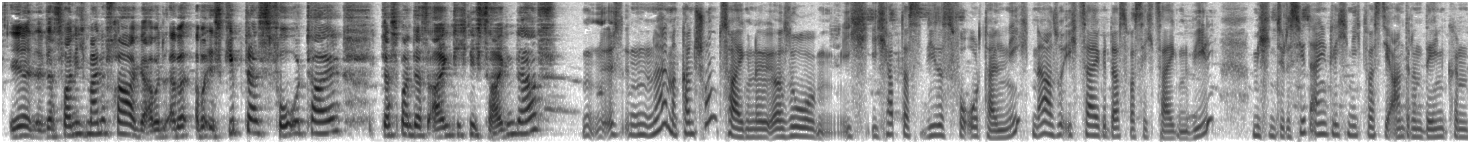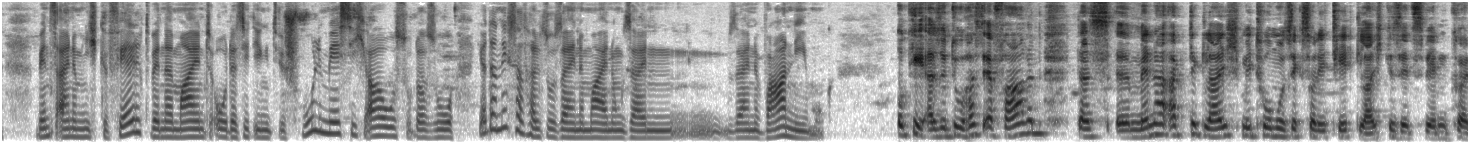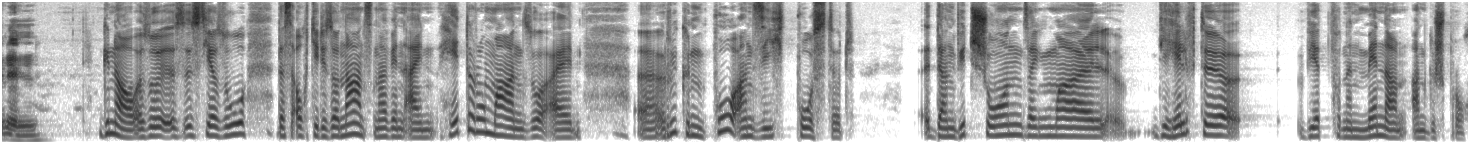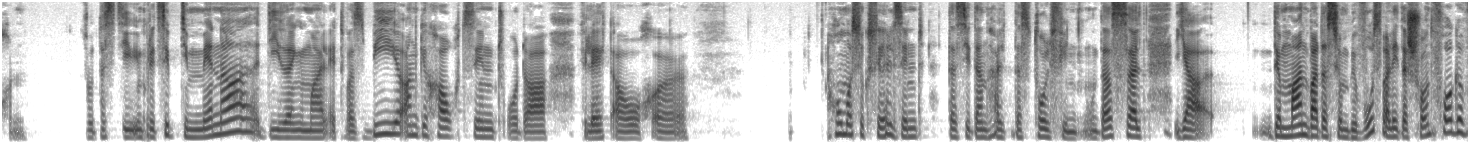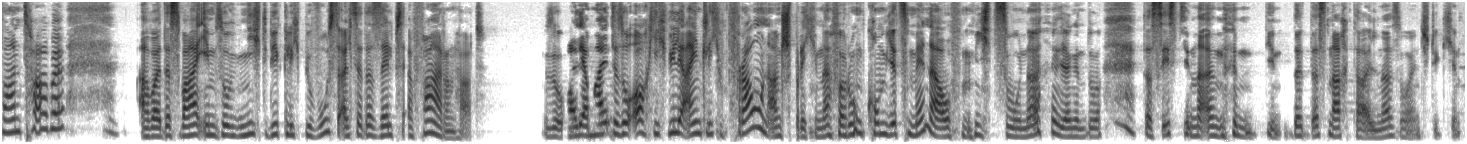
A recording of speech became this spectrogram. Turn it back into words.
Ja, das war nicht meine Frage, aber, aber, aber es gibt das Vorurteil, dass man das eigentlich nicht zeigen darf? Es, nein, man kann schon zeigen. Ne? Also ich, ich habe dieses Vorurteil nicht. Ne? Also ich zeige das, was ich zeigen will. Mich interessiert eigentlich nicht, was die anderen denken. Wenn es einem nicht gefällt, wenn er meint, oh, der sieht irgendwie schwulmäßig aus oder so, ja, dann ist das halt so seine Meinung, sein, seine Wahrnehmung. Okay, also du hast erfahren, dass äh, Männerakte gleich mit Homosexualität gleichgesetzt werden können. Genau, also es ist ja so, dass auch die Resonanz, ne, wenn ein Heteroman so ein äh, Rücken-Po-Ansicht postet, äh, dann wird schon, sagen wir mal, die Hälfte wird von den Männern angesprochen. So dass die im Prinzip die Männer, die, sagen wir mal, etwas bi angehaucht sind oder vielleicht auch äh, homosexuell sind, dass sie dann halt das toll finden. Und das ist halt, ja, dem Mann war das schon bewusst, weil ich das schon vorgewarnt habe, aber das war ihm so nicht wirklich bewusst, als er das selbst erfahren hat. So, weil er meinte so, ach, ich will ja eigentlich Frauen ansprechen, ne? warum kommen jetzt Männer auf mich zu? Ne? Das ist die, die, das Nachteil, ne? so ein Stückchen.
